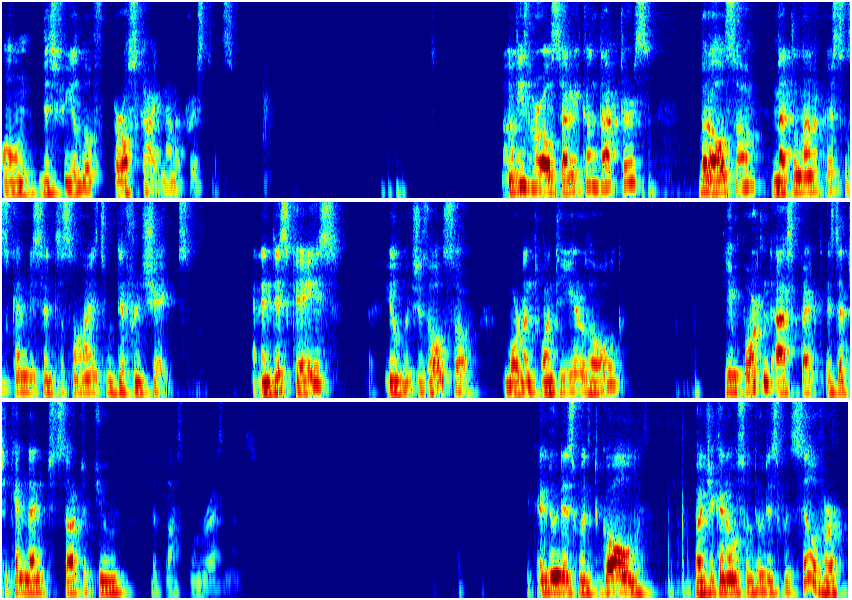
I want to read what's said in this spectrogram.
on this field of perovskite nanocrystals. Now, these were all semiconductors, but also metal nanocrystals can be synthesized with different shapes. And in this case, a field which is also more than 20 years old, the important aspect is that you can then start to tune the plasmon resonance. You can do this with gold, but you can also do this with silver.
